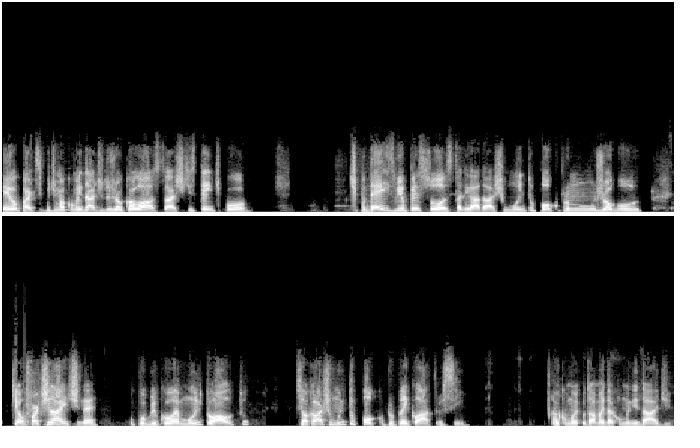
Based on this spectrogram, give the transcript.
eu participo de uma comunidade do jogo que eu gosto. Acho que tem, tipo, tipo, 10 mil pessoas, tá ligado? Eu acho muito pouco para um jogo que é o Fortnite, né? O público é muito alto, só que eu acho muito pouco pro Play 4, assim. o tamanho da comunidade.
